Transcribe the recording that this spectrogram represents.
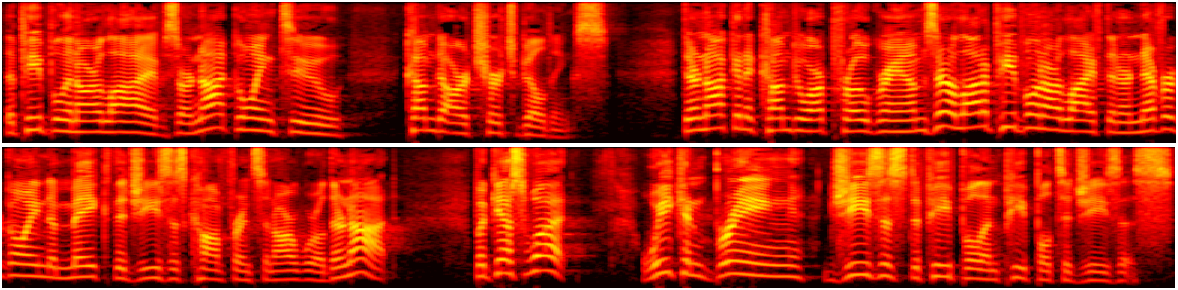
the people in our lives are not going to come to our church buildings. They're not going to come to our programs. There are a lot of people in our life that are never going to make the Jesus conference in our world. They're not. But guess what? We can bring Jesus to people and people to Jesus.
